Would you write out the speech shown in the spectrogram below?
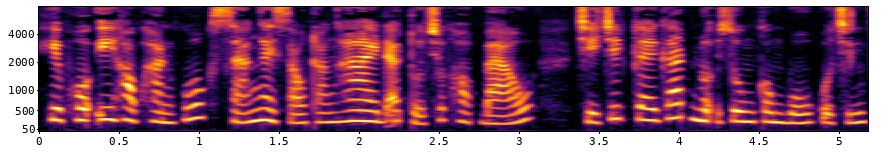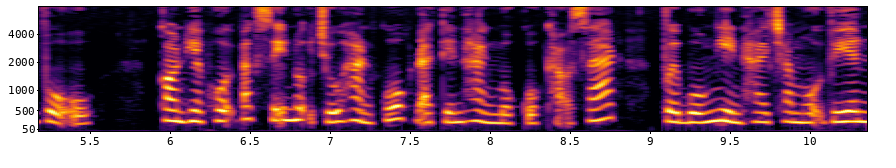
Hiệp hội Y học Hàn Quốc sáng ngày 6 tháng 2 đã tổ chức họp báo chỉ trích gây gắt nội dung công bố của chính phủ, còn Hiệp hội Bác sĩ Nội trú Hàn Quốc đã tiến hành một cuộc khảo sát với 4.200 hội viên.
